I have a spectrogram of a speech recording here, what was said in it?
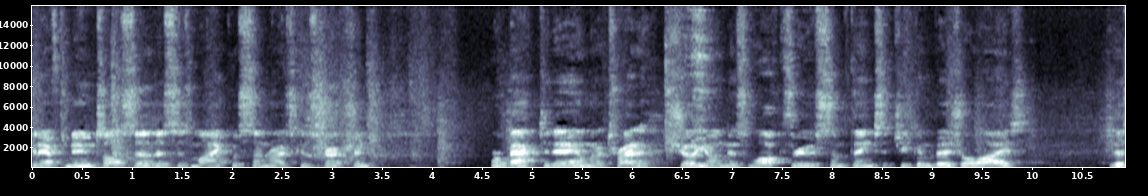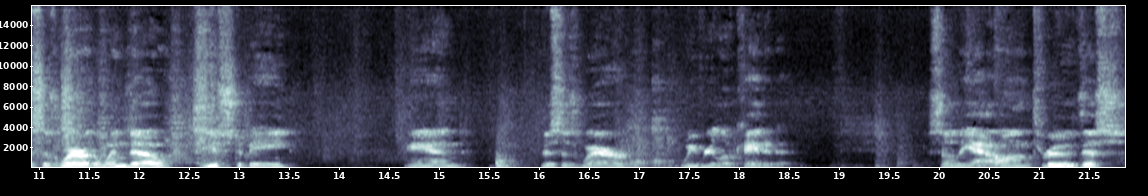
Good afternoon, Tulsa. This is Mike with Sonrise Construction. We're back today. I'm going to try to show you on this walkthrough some things that you can visualize. This is where the window used to be, and this is where we relocated it. So the add-on through this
